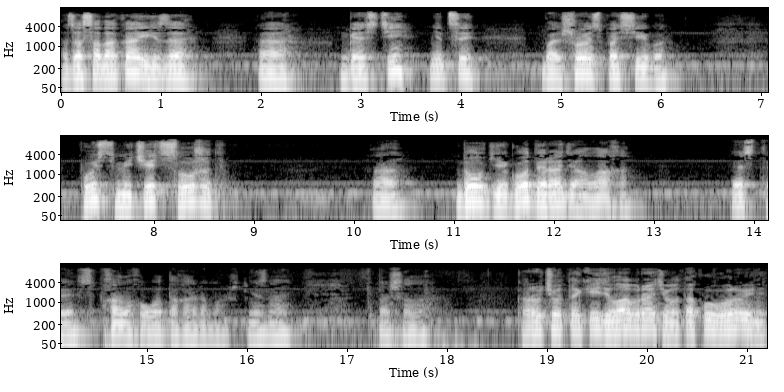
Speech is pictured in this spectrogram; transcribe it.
За садака и за э, гостиницы большое спасибо. Пусть мечеть служит э, долгие годы ради Аллаха. Эсте, Субханаху Ва может, не знаю. Машаллах. Короче, вот такие дела, братья, вот такой уровень.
